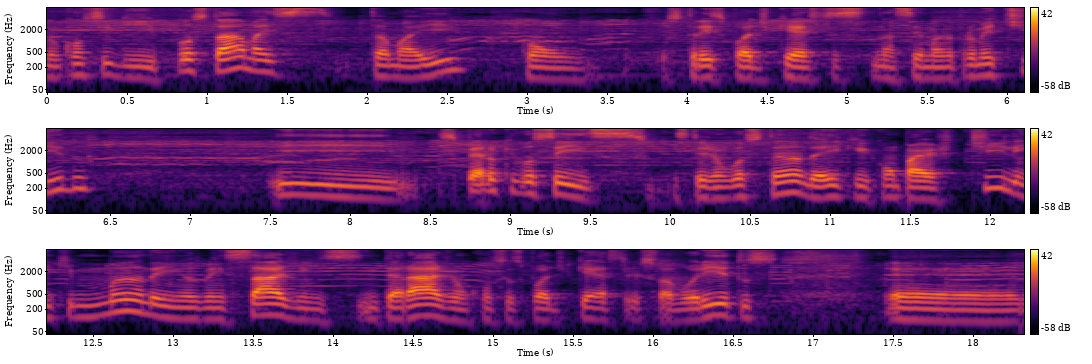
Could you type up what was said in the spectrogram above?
não consegui postar, mas estamos aí com os três podcasts na semana prometido. E espero que vocês estejam gostando aí, que compartilhem, que mandem as mensagens, interajam com seus podcasters favoritos. É,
